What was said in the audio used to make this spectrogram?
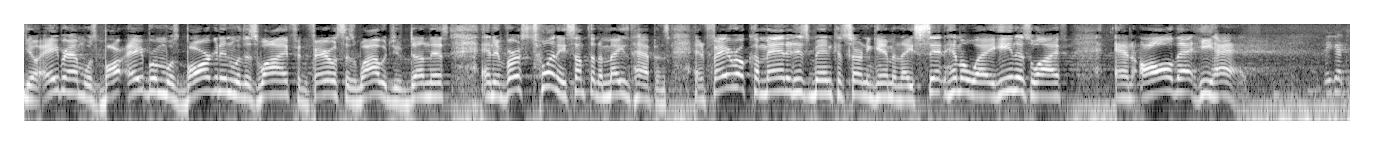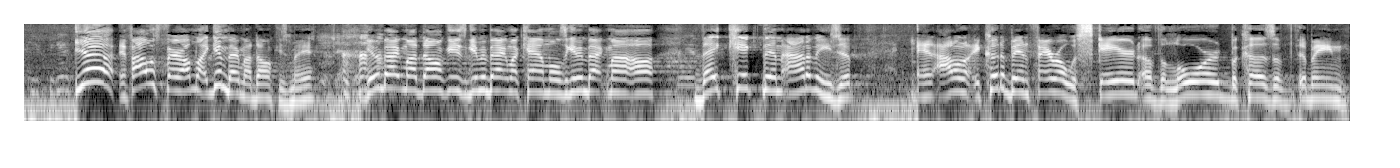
you know, Abraham was bar- Abram was bargaining with his wife, and Pharaoh says, "Why would you have done this?" And in verse 20, something amazing happens. And Pharaoh commanded his men concerning him, and they sent him away, he and his wife, and all that he had. They got to keep together. Yeah, if I was Pharaoh, I'm like, give me back my donkeys, man. give me back my donkeys. Give me back my camels. Give me back my. Uh. They kicked them out of Egypt, and I don't know. It could have been Pharaoh was scared of the Lord because of. I mean,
